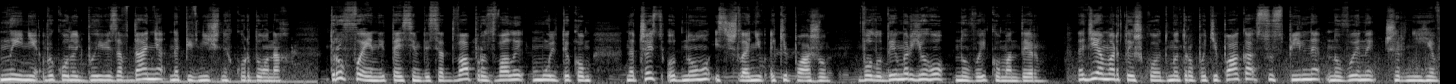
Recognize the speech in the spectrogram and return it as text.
Нині виконують бойові завдання на північних кордонах. Трофейний Т-72 прозвали мультиком на честь одного із членів екіпажу. Володимир його новий командир. Надія Мартишко, Дмитро Потіпака, Суспільне, Новини, Чернігів.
